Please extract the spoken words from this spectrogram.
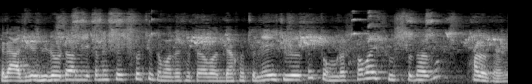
তাহলে আজকের ভিডিওটা আমি এখানে শেষ করছি। তোমাদের সাথে আবার দেখা হচ্ছে নেক্সট ভিডিওতে তোমরা সবাই সুস্থ থাকো, ভালো থাকো।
